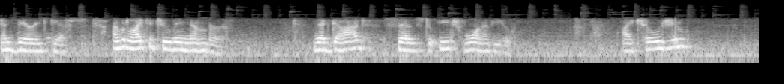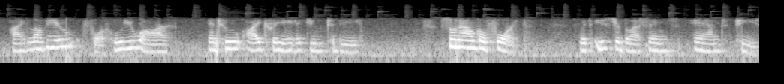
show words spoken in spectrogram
and varied gifts. I would like you to remember that God says to each one of you, I chose you I love you for who you are and who I created you to be. So now go forth with Easter blessings and peace.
